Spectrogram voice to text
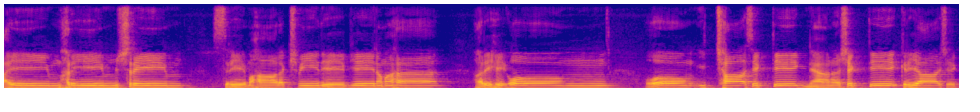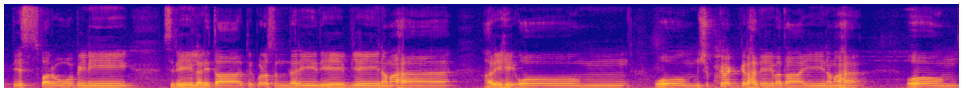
ఐం హ్రీం శ్రీం శ్రీ శ్రీమహాలక్ష్మీదేవ్యే నమ. హరి ఓం. ఓం ఇచ్ఛాశక్తి జ్ఞానశక్తి క్రియాశక్తి స్వరూపిణి శ్రీలలితా త్రిపురసుందరీ దేవ్యై నమ. హరి ఓం. ఓం శుక్రగ్రహదేవతాయై నమ. ఓం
